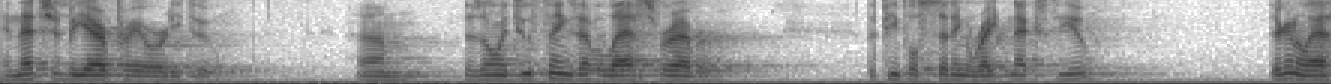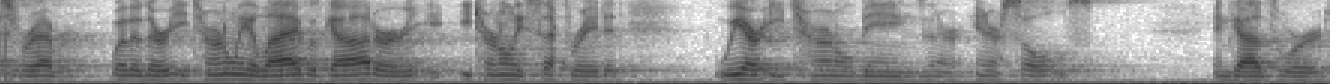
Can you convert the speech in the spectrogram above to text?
And that should be our priority too. Um, there's only two things that will last forever the people sitting right next to you, they're going to last forever whether they're eternally alive with God or eternally separated. We are eternal beings in our, in our souls in God's Word.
